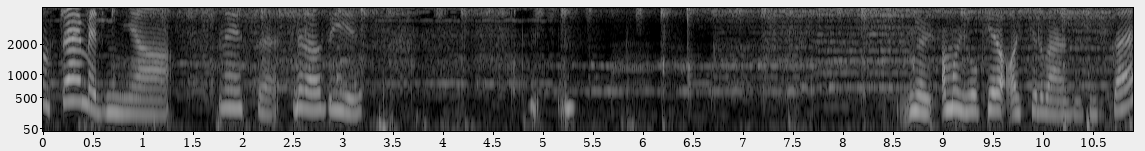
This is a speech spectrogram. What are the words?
bunu sevmedim ya. Neyse biraz iyi. Ya, ama Joker'e aşırı benzetmişler.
